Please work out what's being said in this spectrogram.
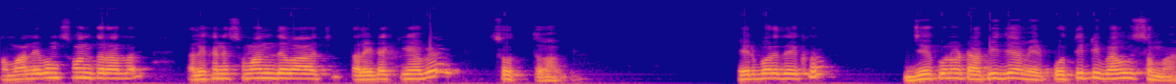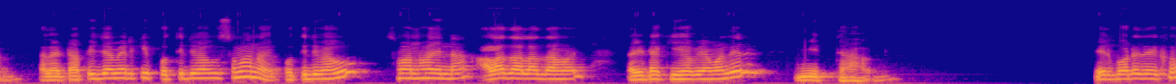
সমান এবং সমান্তরাল হয়। তাহলে এখানে সমান দেওয়া আছে, তাহলে এটা কি হবে? সত্য হবে। এরপরে দেখো যে কোনো ট্রাপিজামের প্রতিটি বাহু সমান, তাহলে ট্রাপিজামের কি প্রতিটি বাহু সমান হয়? প্রতিটি বাহু সমান হয় না, আলাদা আলাদা হয়। তাহলে এটা কি হবে আমাদের? মিথ্যা হবে। এরপরে দেখো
